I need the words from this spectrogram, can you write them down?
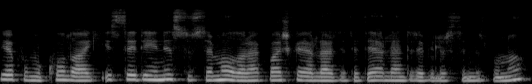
Yapımı kolay. İstediğiniz süsleme olarak başka yerlerde de değerlendirebilirsiniz bunu.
